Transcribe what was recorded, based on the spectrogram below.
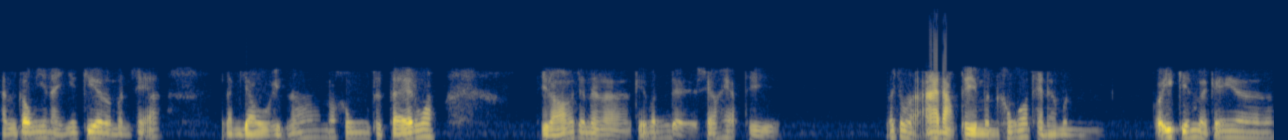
thành công như này như kia rồi mình sẽ làm giàu thì nó nó không thực tế đúng không thì đó cho nên là cái vấn đề self help thì nói chung là ai đọc thì mình không có thể nào mình có ý kiến về cái ờ,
